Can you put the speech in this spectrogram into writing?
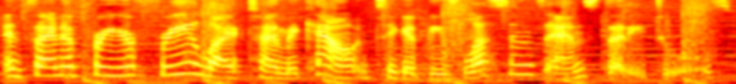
and sign up for your free lifetime account to get these lessons and study tools.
